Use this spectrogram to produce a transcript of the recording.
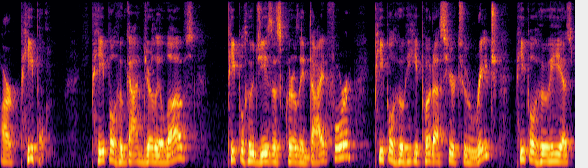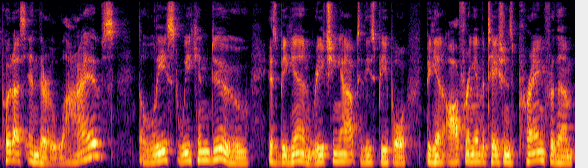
our people. People who God dearly loves, people who Jesus clearly died for, people who he put us here to reach, people who he has put us in their lives the least we can do is begin reaching out to these people, begin offering invitations, praying for them,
